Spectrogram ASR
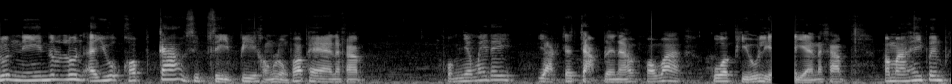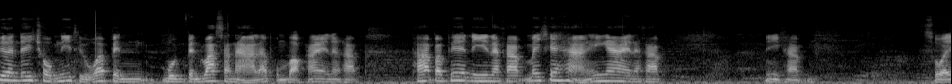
รุ่นนี้รุ่นอายุครบ 94 ปีของหลวงพ่อแพรนะครับ ผมยังไม่ได้อยากจะจับเลยนะ เพราะว่ากลัวผิวเหรียเสียนะครับ เอามาให้เพื่อนๆได้ชมนี่ถือว่าเป็นบุญเป็นวาสนาแล้วผมบอกให้นะครับ พระประเภทนี้นะครับ ไม่ใช่หาง่าย ๆนะครับ นี่ครับ สวย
